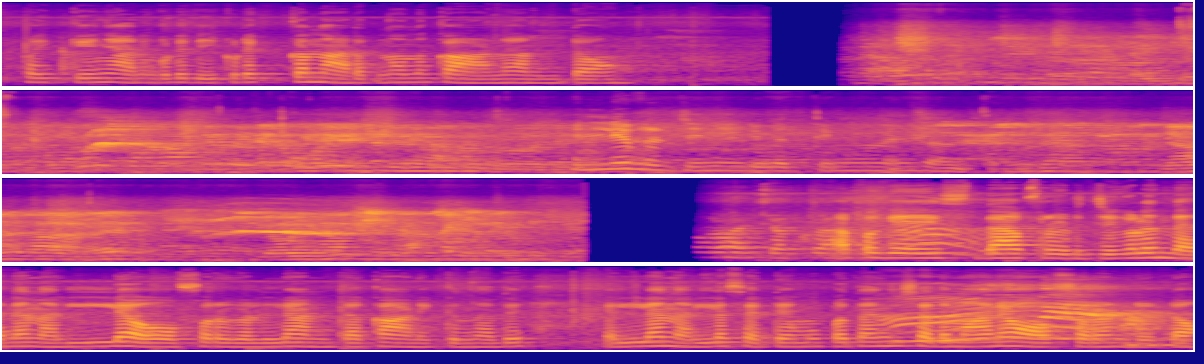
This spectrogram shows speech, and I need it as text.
അപ്പോൾ ഇക്കേ ഞാനും കൂടെ ഇതിൽ കൂടെ ഒക്കെ നടന്നൊന്ന് കാണുകയാണ് കേട്ടോ. വലിയ ഇരുപത്തി മൂന്ന് അപ്പോൾ ഗേസ് ദാ ഫ്രിഡ്ജുകളും തന്നെ നല്ല ഓഫറുകളിലാണ് കേട്ടോ കാണിക്കുന്നത്. എല്ലാം നല്ല സെറ്റ് മുപ്പത്തഞ്ച് ശതമാനം ഓഫറുണ്ട് കേട്ടോ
